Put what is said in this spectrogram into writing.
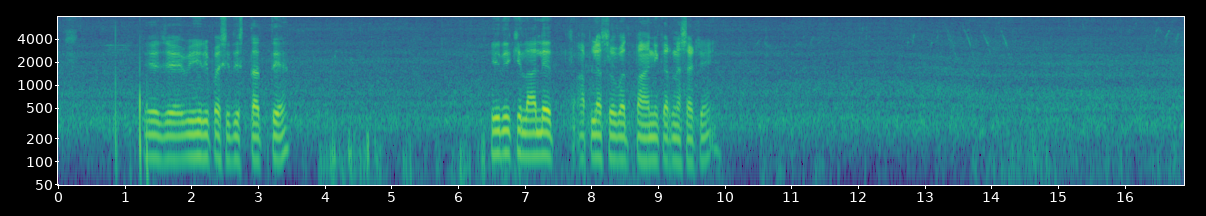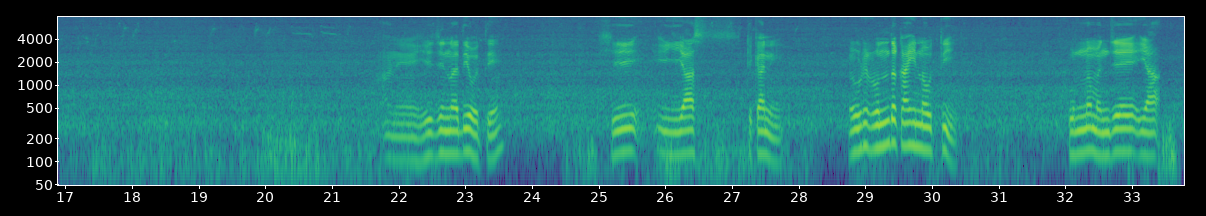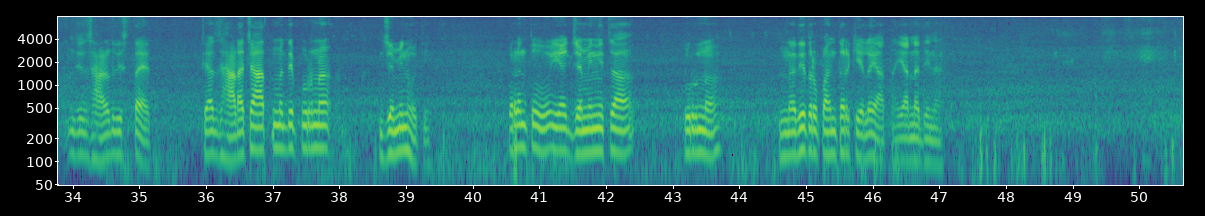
हे जे विहिरीपाशी दिसतात ते. हे देखील आलेत आपल्यासोबत पाहणी करण्यासाठी. आणि ही जी नदी होती ही या ठिकाणी एवढी रुंद काही नव्हती. पूर्ण म्हणजे या जे झाडं दिसत आहेत त्या झाडाच्या आतमध्ये पूर्ण जमीन होती. परंतु या जमिनीचा पूर्ण नदीत रूपांतर केलं आहे आता या नदीनं.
